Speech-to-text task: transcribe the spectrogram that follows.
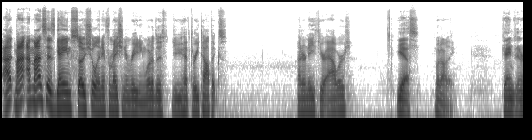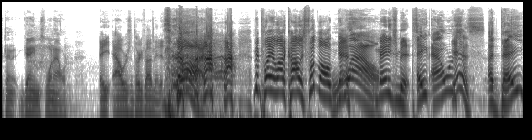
I, my, mine says games, social, and information and reading. What are the? Do you have three topics underneath your hours? Yes. What are they? Games, entertainment, games, one hour. Eight hours and thirty-five minutes. God, I've been playing a lot of college football. Wow. management. Eight hours? Yes, A day?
